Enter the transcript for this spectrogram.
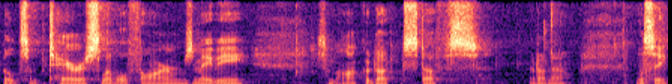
Build some terrace level farms, maybe. Some aqueduct stuffs. I don't know. We'll see.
